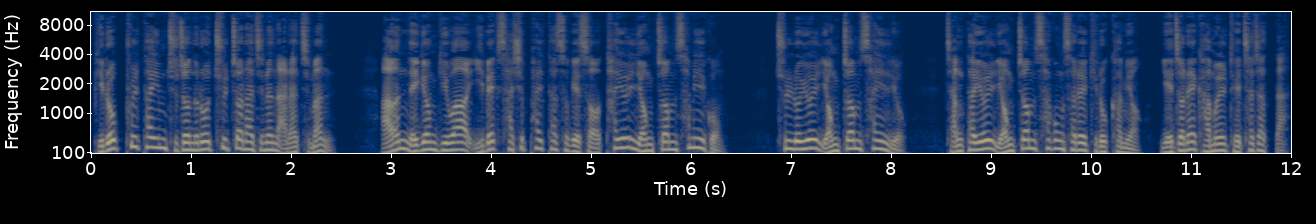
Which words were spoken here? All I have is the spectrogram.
비록 풀타임 주전으로 출전하지는 않았지만 94경기와 248타석에서 타율 0.310, 출루율 0.416, 장타율 0.404를 기록하며 예전의 감을 되찾았다.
